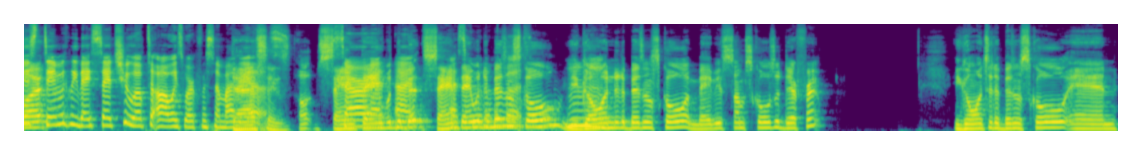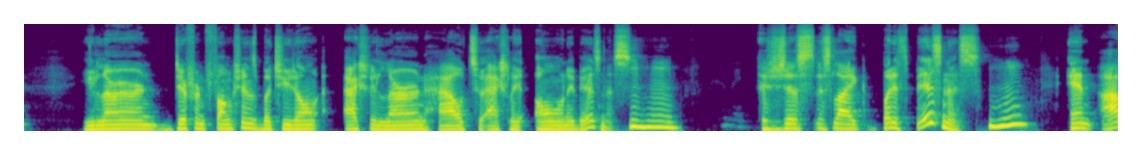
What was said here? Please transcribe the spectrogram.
systemically they set you up to always work for somebody That's else. ex- oh, same Sorry, thing I- with the I- same I thing with the the business bus. school. You go Mhm. into the business school, and maybe some schools are different. You go into the business school and you learn different functions, but you don't actually learn how to actually own a business. hmm It's just it's like, but it's business. hmm And I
